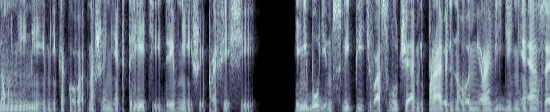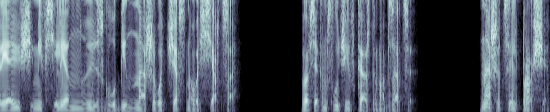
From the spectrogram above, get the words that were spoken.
Но мы не имеем никакого отношения к третьей древнейшей профессии и не будем слепить вас лучами правильного мировидения, озаряющими Вселенную из глубин нашего частного сердца. Во всяком случае, в каждом абзаце. Наша цель проще.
